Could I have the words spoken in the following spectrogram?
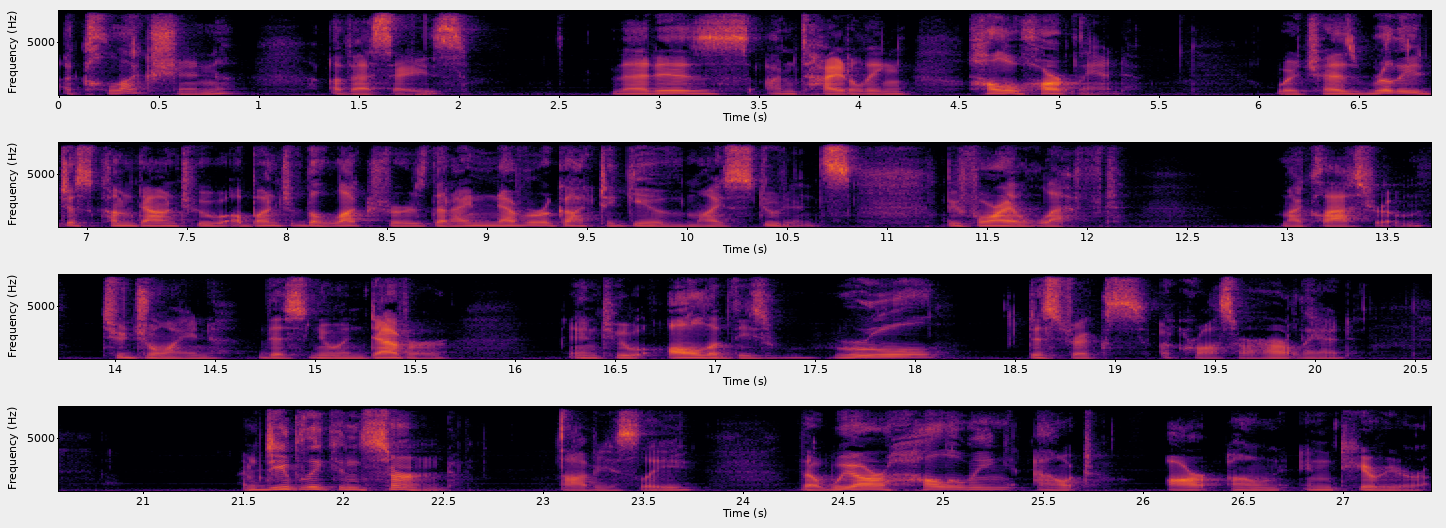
a collection of essays that is, I'm titling Hollow Heartland, which has really just come down to a bunch of the lectures that I never got to give my students before I left my classroom to join this new endeavor into all of these rural districts across our heartland. I'm deeply concerned, obviously, that we are hollowing out our own interior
